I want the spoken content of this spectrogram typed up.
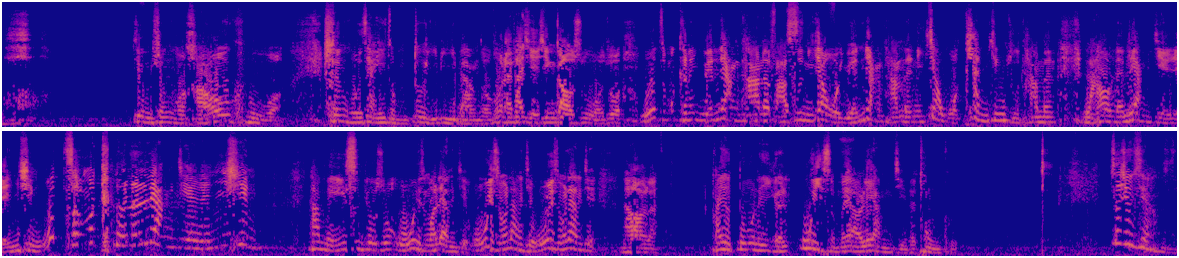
哦！这种生活好苦哦，生活在一种对立当中。后来他写信告诉我说：“我怎么可能原谅他呢？法师，你叫我原谅他们，你叫我看清楚他们，然后呢谅解人性，我怎么可能谅解人性？”他每一次就说：“我为什么谅解？我为什么谅解？我为什么谅解？”然后呢？他又多了一个为什么要谅解的痛苦，这就这样子。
